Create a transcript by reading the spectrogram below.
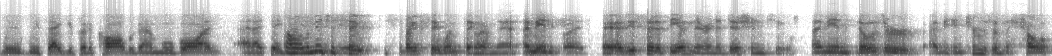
we we thank you for the call. We're going to move on, and I think. Oh, let me just say, if I can say one thing on that. I mean, as you said at the end there, in addition to, I mean, those are, I mean, in terms of health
